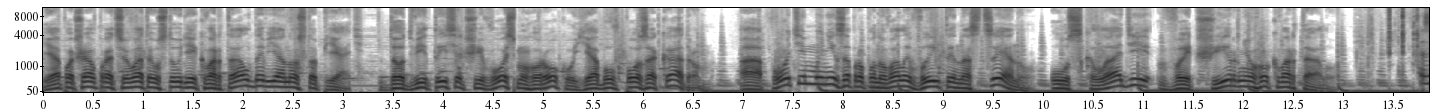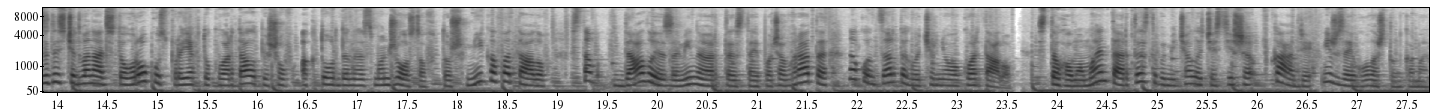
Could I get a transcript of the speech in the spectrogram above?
Я почав працювати у студії Квартал 95. До 2008 року я був поза кадром, а потім мені запропонували вийти на сцену у складі вечірнього кварталу. З 2012 року з проєкту Квартал пішов актор Денис Манжосов. Тож Міка Фаталов став вдалою заміною артиста і почав грати на концертах вечірнього кварталу. З того моменту артиста помічали частіше в кадрі ніж за його лаштунками.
